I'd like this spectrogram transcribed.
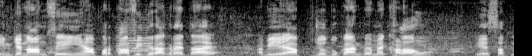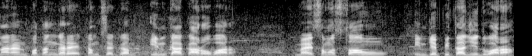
इनके नाम से ही यहाँ पर काफ़ी ग्राहक रहता है। अभी ये आप जो दुकान पे मैं खड़ा हूँ, ये सत्यनारायण पतंगर है। कम से कम इनका कारोबार मैं समझता हूँ इनके पिताजी द्वारा,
